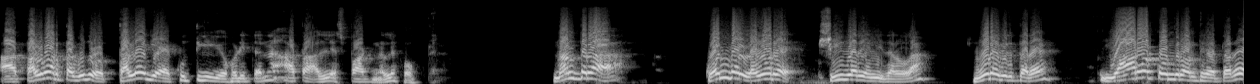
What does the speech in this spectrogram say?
ಆ ತಲ್ವಾರ್ ತೆಗೆದು ತಲೆಗೆ ಕುತ್ತಿಗೆಗೆ ಹೊಡಿತಾನೆ. ಆತ ಅಲ್ಲೇ ಸ್ಪಾಟ್ನಲ್ಲಿ ಹೋಗ್ತಾನೆ. ನಂತರ ಕೊಂದ ಲವರೆ, ಶ್ರೀಧರ್ ಏನಿದಾರಲ್ಲ ಊರಾಗಿರ್ತಾರೆ ಯಾರೋ ಕೊಂದ್ರು ಅಂತ ಹೇಳ್ತಾರೆ.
